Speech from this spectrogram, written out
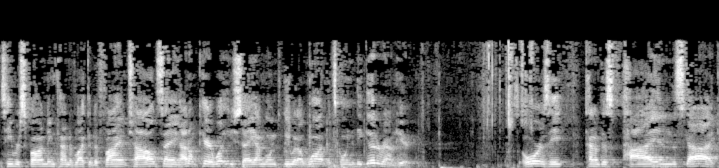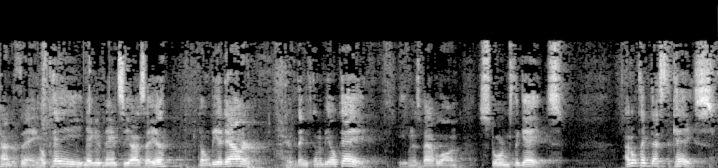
is he responding kind of like a defiant child saying, I don't care what you say, I'm going to do what I want, it's going to be good around here? Or is he kind of this pie in the sky kind of thing? Okay, negative Nancy Isaiah, don't be a downer. Everything's going to be okay, even as Babylon storms the gates. I don't think that's the case.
